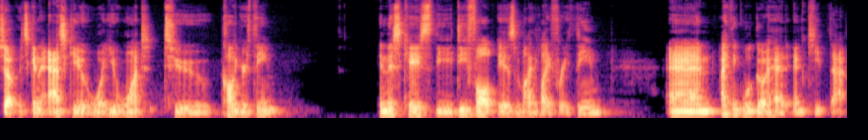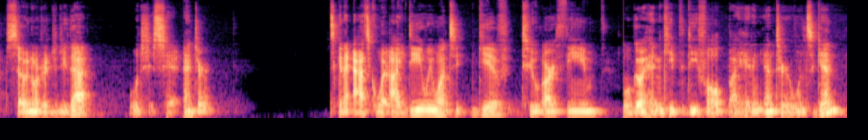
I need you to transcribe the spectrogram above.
So it's going to ask you what you want to call your theme. In this case, the default is my Liferay theme, and I think we'll go ahead and keep that. So in order to do that, we'll just hit enter. It's going to ask what ID we want to give to our theme. We'll go ahead and keep the default by hitting enter once again.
